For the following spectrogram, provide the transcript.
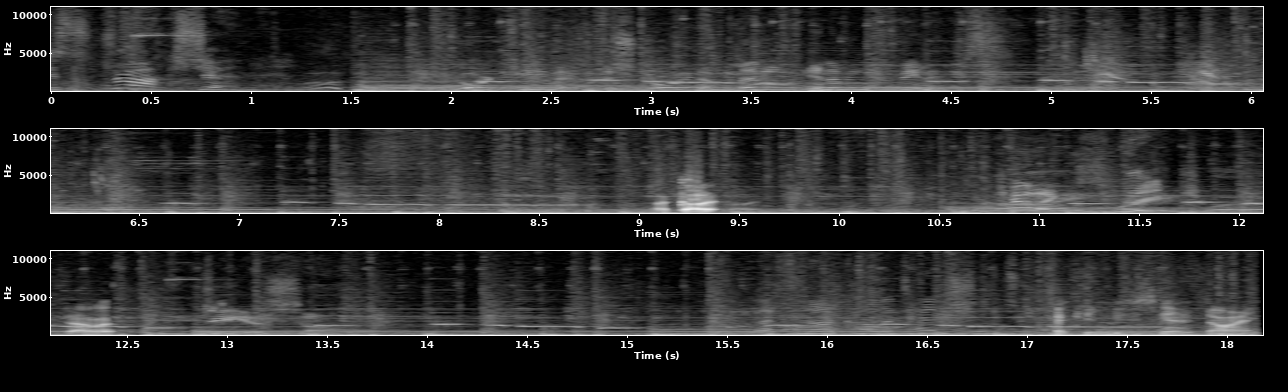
Destruction! Your team has destroyed a middle enemy phoenix. I got it. Killing spree. Damn it. Okay, he's just gonna die.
